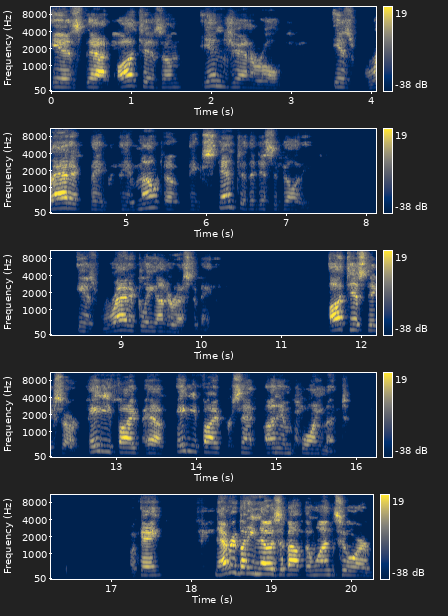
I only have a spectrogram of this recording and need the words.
is that autism in general is radic the, the amount of the extent of the disability is radically underestimated. Autistics are 85 have 85% unemployment. Okay now, everybody knows about the ones who are,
